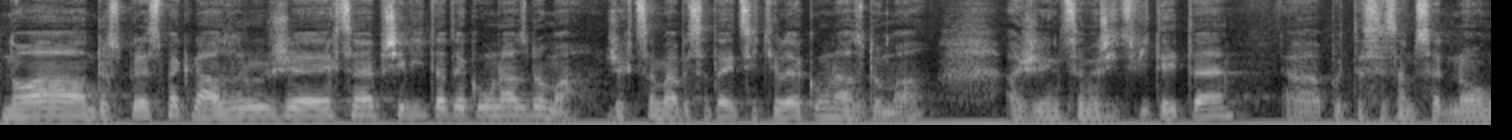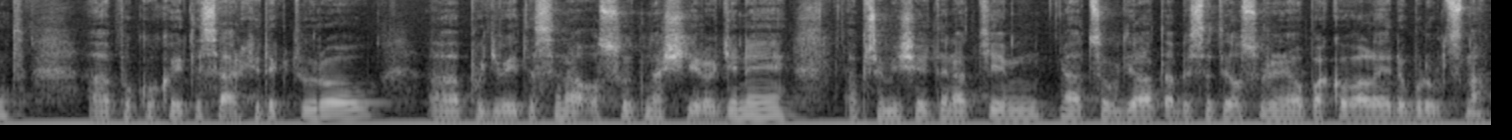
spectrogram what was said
No a dospěli jsme k názoru, že chceme přivítat jako u nás doma, že chceme, aby se tady cítili jako u nás doma a že jim chceme říct vítejte, pojďte si sem sednout, a pokoukejte se architekturou, podívejte se na osud naší rodiny a přemýšlejte nad tím, co udělat, aby se ty osudy neopakovaly do budoucna.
